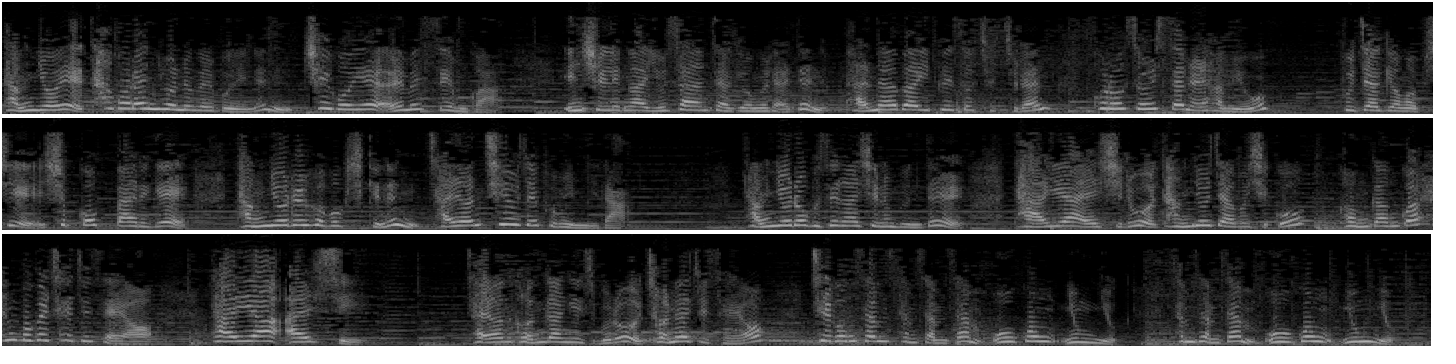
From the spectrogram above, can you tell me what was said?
당뇨에 탁월한 효능을 보이는 최고의 MSM과 인슐린과 유사한 작용을 하던 바나바 잎에서 추출한 코로솔산을 하며 부작용 없이 쉽고 빠르게 당뇨를 회복시키는 자연 치유 제품입니다. 당뇨로 고생하시는 분들 다이아 RC로 당뇨 잡으시고 건강과 행복을 찾으세요. 다이아 RC 자연 건강의 집으로 전화 주세요. 703-333-5066 333-5066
